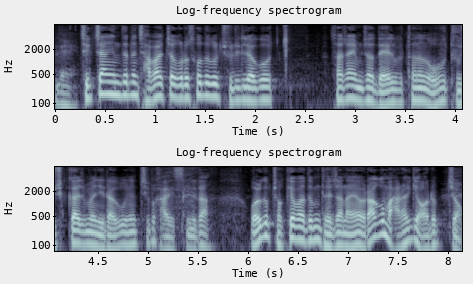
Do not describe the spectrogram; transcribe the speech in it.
네. 직장인들은 자발적으로 소득을 줄이려고 사장님 저 내일부터는 오후 2시까지만 일하고 그냥 집에 가겠습니다. 월급 적게 받으면 되잖아요. 라고 말하기 어렵죠.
